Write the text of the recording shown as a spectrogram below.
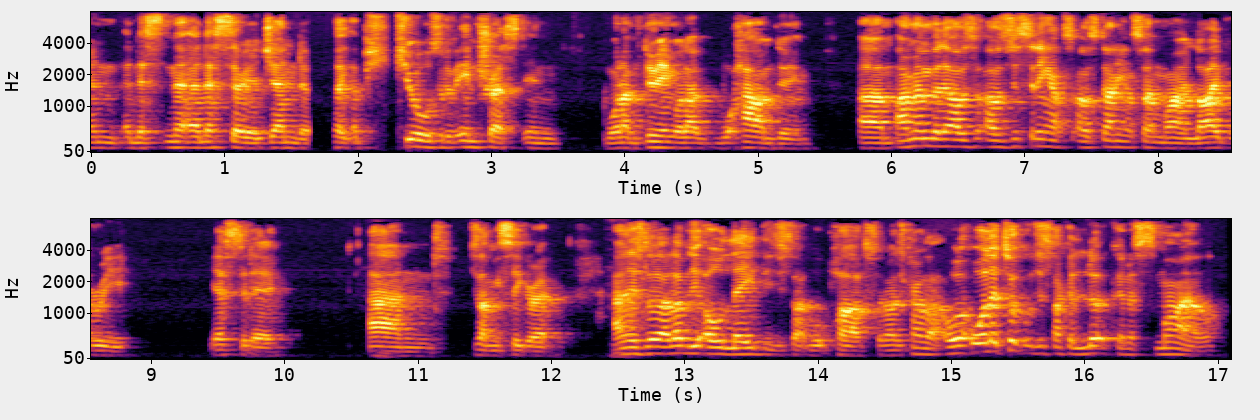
an, a necessary agenda, like a pure sort of interest in what I'm doing, or I, how I'm doing. Um, I remember I was I was just sitting out, I was standing outside my library yesterday, and she's having a cigarette. And this lovely old lady just like walked past, and I was kind of like, all, all it took was just like a look and a smile,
